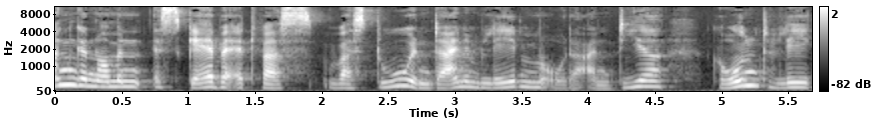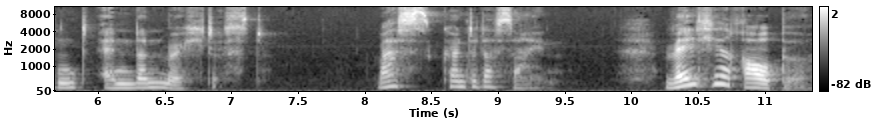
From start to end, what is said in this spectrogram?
Angenommen, es gäbe etwas, was du in deinem Leben oder an dir grundlegend ändern möchtest. Was könnte das sein? Welche Raupe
